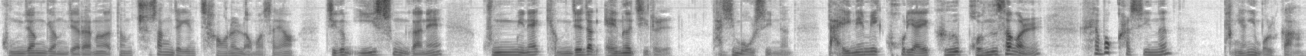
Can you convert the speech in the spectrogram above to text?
공정 경제라는 어떤 추상적인 차원을 넘어서요. 지금 이 순간에 국민의 경제적 에너지를 다시 모을 수 있는 다이내믹 코리아의 그 본성을 회복할 수 있는 방향이 뭘까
